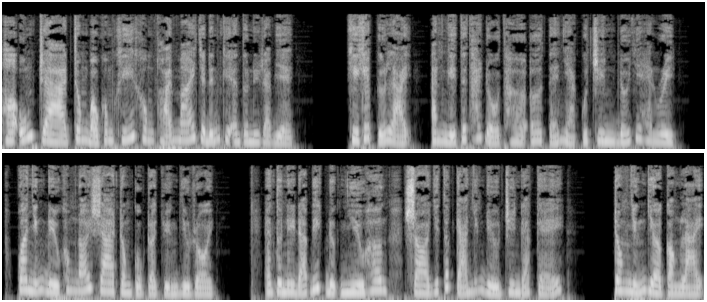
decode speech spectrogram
Họ uống trà trong bầu không khí không thoải mái cho đến khi Anthony ra về. Khi khép cửa lại, anh nghĩ tới thái độ thờ ơ tẻ nhạt của Jean đối với Henry. Qua những điều không nói ra trong cuộc trò chuyện vừa rồi, Anthony đã biết được nhiều hơn so với tất cả những điều Jean đã kể. Trong những giờ còn lại,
